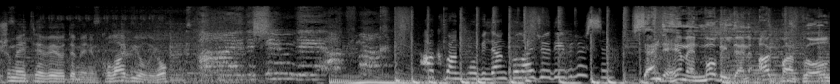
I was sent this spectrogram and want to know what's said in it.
Şu MTV ödemenin kolay bir yolu yok. Haydi şimdi Akbank. Akbank Mobil'den kolayca ödeyebilirsin. Sen de hemen mobilden Akbank'la ol,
